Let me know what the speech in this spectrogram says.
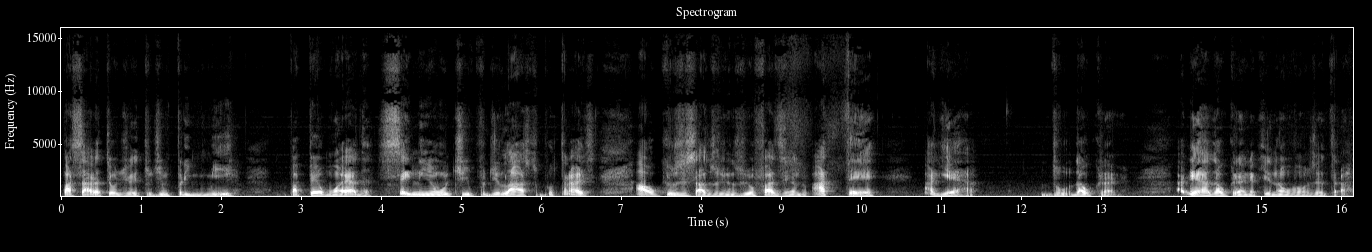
passaram a ter o direito de imprimir papel moeda sem nenhum tipo de laço por trás. Algo que os Estados Unidos vinham fazendo até a guerra do, da Ucrânia. A guerra da Ucrânia, que não vamos entrar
